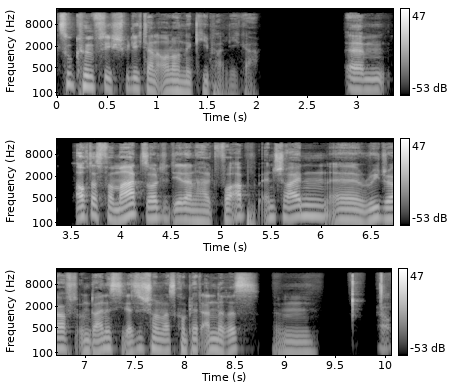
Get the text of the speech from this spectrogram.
Zukünftig spiele ich dann auch noch eine Keeper-Liga. Ähm, auch das Format solltet ihr dann halt vorab entscheiden. Äh, Redraft und Dynasty, das ist schon was komplett anderes. Ähm, Ja.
